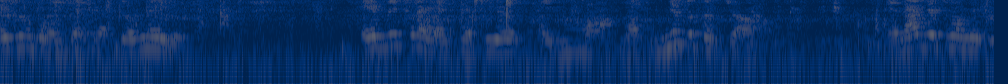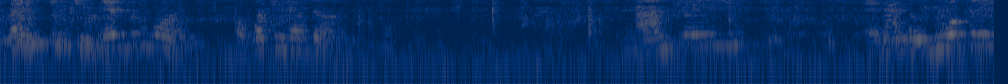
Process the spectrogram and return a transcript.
every one that have donated. Every class have done a magnificent job. And I just want to thank each and every one of what you have done. I'm pleased, and I know you are pleased.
